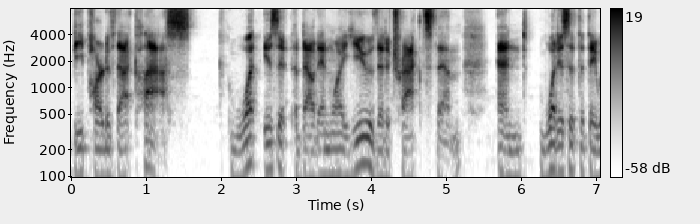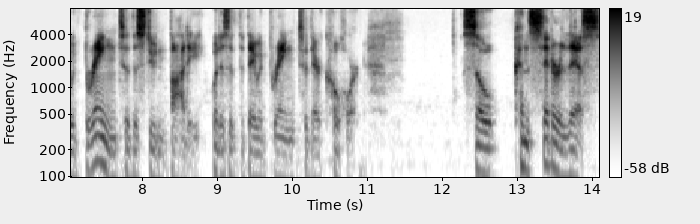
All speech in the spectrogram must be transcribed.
be part of that class? What is it about NYU that attracts them? And what is it that they would bring to the student body? What is it that they would bring to their cohort? So consider this.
